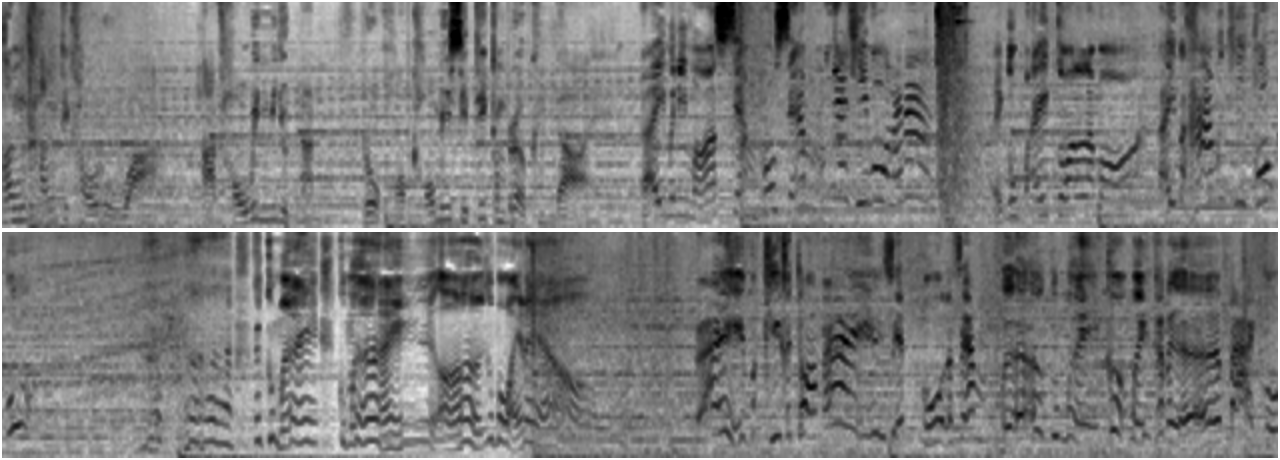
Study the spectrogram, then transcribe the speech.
ทั้งทั้งที่เขารู้ว่า หากเขาวิ่งไม่หยุดนั้น โรคหอบเขามีสิทธิ์ที่กำเริบขึ้นได้เฮ้ยมันนี่หมอแซมเขาแซมอย่าขี้โม่เลยนะไอ้กูไปก่อนละหมอไอ้บ้ามึงขี้โกงกู กูไม่ กูไม่ เออกูไม่ไหวแล้วไอ้บักขี้กระจอกไอ้เสร็จกูละแซมเออกูเมื่อยกูเมื่อยกันเออตายกู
